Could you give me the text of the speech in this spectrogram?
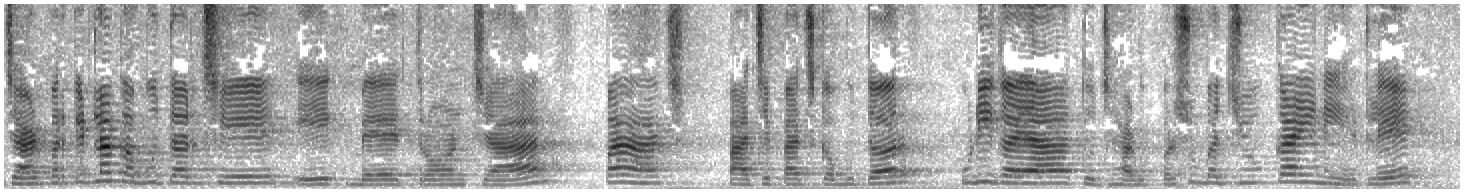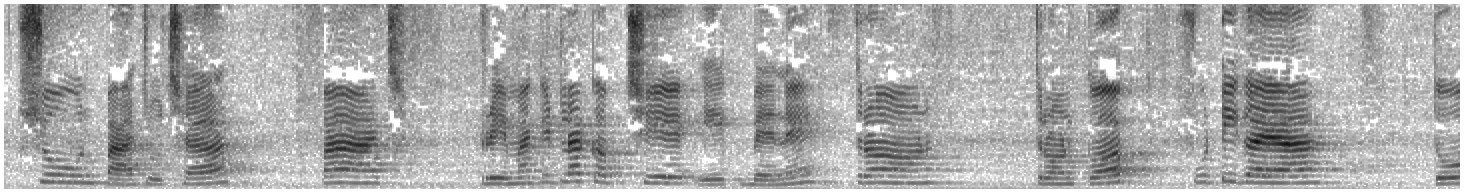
ઝાડ પર કેટલા કબૂતર છે? એક, બે, ત્રણ, ચાર, પાંચ. પાંચે પાંચ કબૂતર ઉડી ગયા તો ઝાડ ઉપર શું બચ્યું? કાંઈ નહીં, એટલે શૂન, પાંચ ઓછા પાંચ. ટ્રેમાં કેટલા કપ છે? એક, બે ને ત્રણ. ત્રણ કપ ફૂટી ગયા તો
